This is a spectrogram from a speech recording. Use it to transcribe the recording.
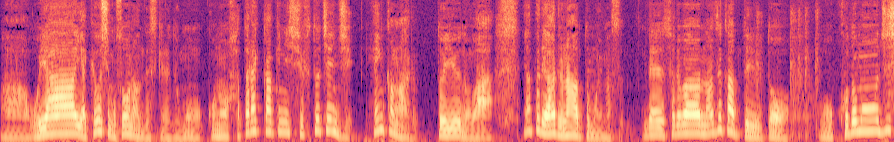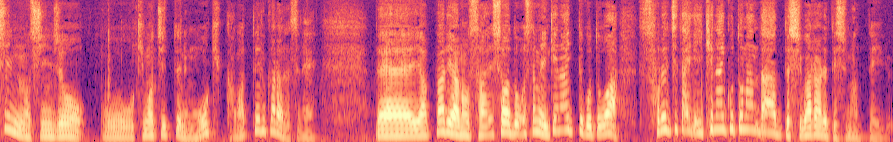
あ親や教師もそうなんですけれどもこの働きかけにシフトチェンジ変化があるというのはやっぱりあるなと思います。でそれはなぜかというと子ども自身の心情気持ちっていうのも大きく変わってるからですね。でやっぱりあの最初はどうしてもいけないってことはそれ自体がいけないことなんだって縛られてしまっている。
